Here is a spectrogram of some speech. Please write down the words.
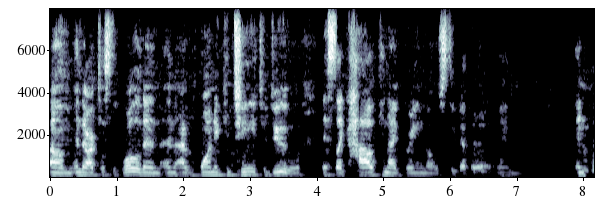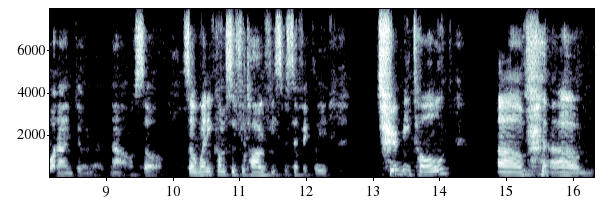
um, in the artistic world and, and I want to continue to do. It's like, how can I bring those together in, in what I'm doing right now? So, so when it comes to photography specifically, to be told, um, um,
